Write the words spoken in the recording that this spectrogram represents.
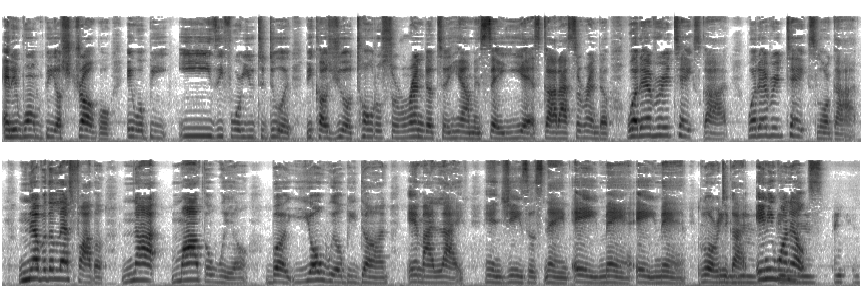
and it won't be a struggle. It will be easy for you to do it because you'll total surrender to Him and say, Yes, God, I surrender. Whatever it takes, God, whatever it takes, Lord God. Nevertheless, Father, not Martha will, but your will be done in my life. In Jesus' name. Amen. Amen. Glory Amen. to God. Anyone Amen. else? Thank you.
